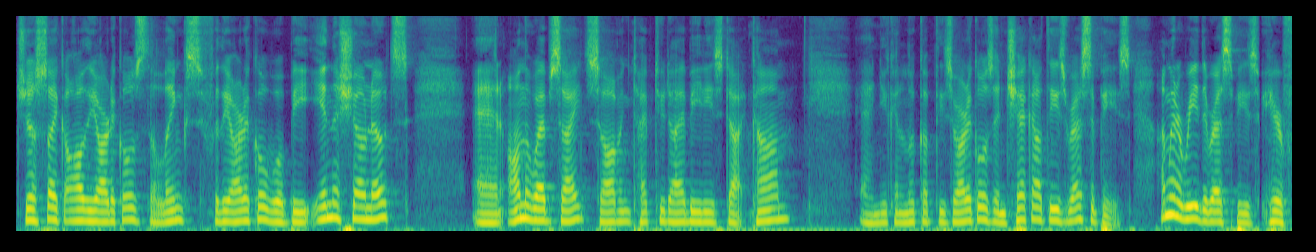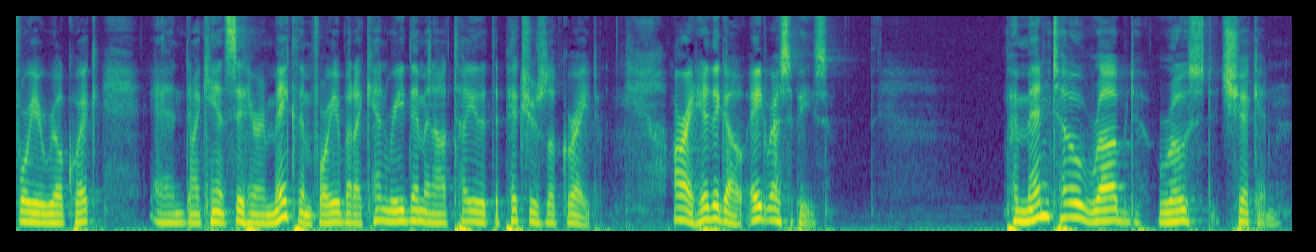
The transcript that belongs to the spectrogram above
just like all the articles, the links for the article will be in the show notes and on the website, solvingtype2diabetes.com and you can look up these articles and check out these recipes. I'm going to read the recipes here for you real quick, and I can't sit here and make them for you, but I can read them and I'll tell you that the pictures look great. All right, here they go eight recipes pimento rubbed roast chicken,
